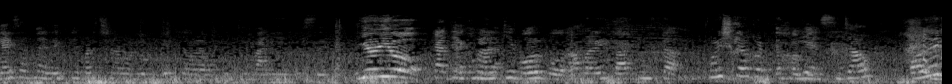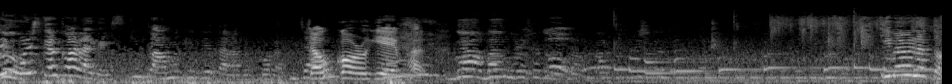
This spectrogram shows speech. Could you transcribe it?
গাইস আপনারা দেখতে পাচ্ছেন আমার লোক দেখতে ওরা আমাকে কি বানিয়ে দিচ্ছে ইয়ো ইয়ো। কাজে এখন আর কি বলব? আমার এই বাথরুমটা পরিষ্কার করতে হবে। যাও। অলরেডি পরিষ্কার করা কিন্তু আমাকে দিয়ে তার করা। যাও। করো গিয়ে গো গো কীভাবে না তো?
